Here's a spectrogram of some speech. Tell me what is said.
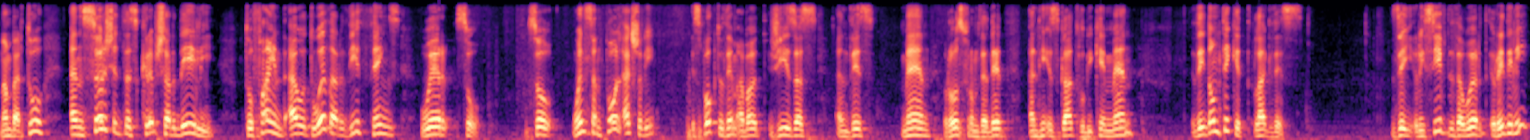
Number two, and searched the scripture daily to find out whether these things were so. So when St. Paul actually spoke to them about Jesus and this man rose from the dead and he is God who became man, they don't take it like this. They received the word readily,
